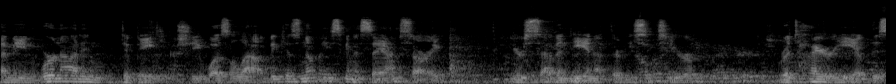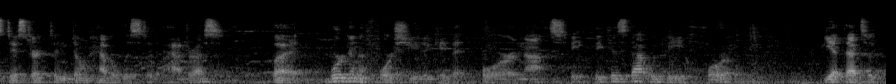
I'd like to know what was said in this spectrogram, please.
I mean, we're not in debate here. She was allowed because nobody's going to say, I'm sorry, you're 70 and a 36 year retiree of this district and don't have a listed address, but we're going to force you to give it or not speak because that would be horrible. Yet that's what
